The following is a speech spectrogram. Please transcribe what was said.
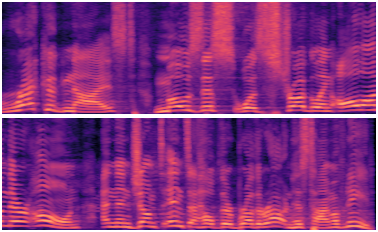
recognized Moses was struggling all on their own and then jumped in to help their brother out in his time of need.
